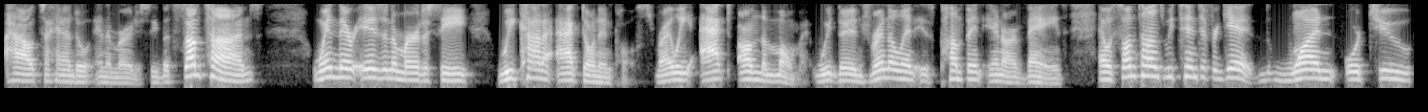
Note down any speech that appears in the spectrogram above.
how to handle an emergency. But sometimes when there is an emergency, we kind of act on impulse, right? We act on the moment. We, the adrenaline is pumping in our veins. And sometimes we tend to forget one or two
